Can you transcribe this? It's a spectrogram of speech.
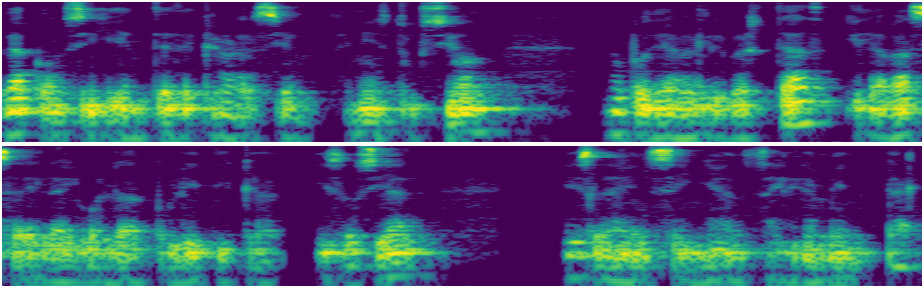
la consiguiente declaración. En instrucción no puede haber libertad y la base de la igualdad política y social es la enseñanza elemental.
